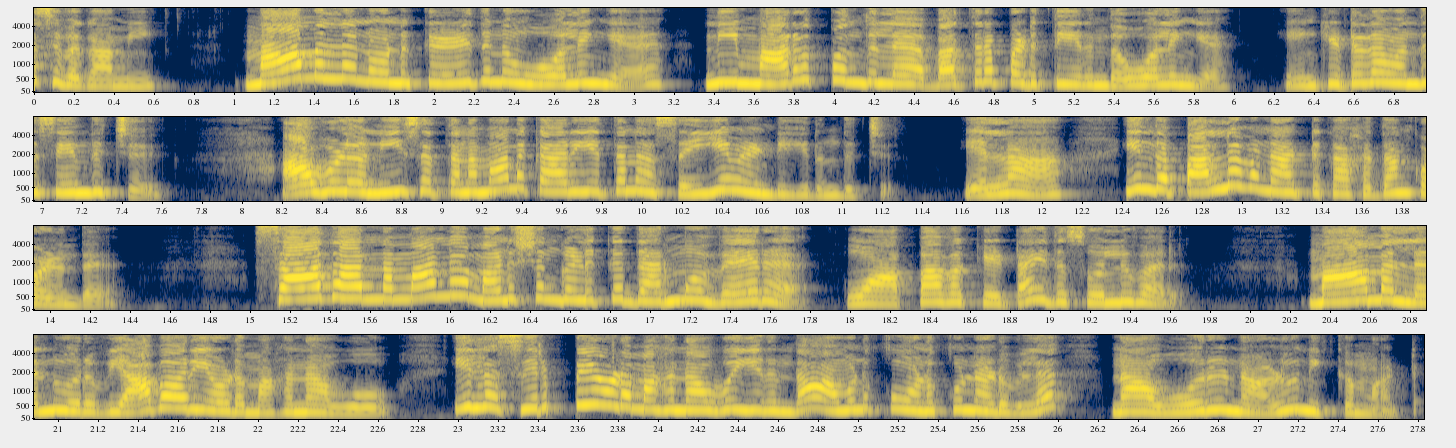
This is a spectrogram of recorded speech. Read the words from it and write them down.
சிவகாமி மாமல்லன் உனக்கு எழுதின ஓலைங்க நீ மரப்பொந்துல பத்திரப்படுத்தி இருந்த ஓலைங்க என்கிட்ட தான் வந்து சேர்ந்துச்சு. அவ்வளோ நீசத்தனமான காரியத்தை நான் செய்ய வேண்டி இருந்துச்சு எல்லாம் இந்த பல்லவ நாட்டுக்காக தான் குழந்தை. சாதாரணமான மனுஷங்களுக்கு தர்மம் வேற. உன் அப்பாவை கேட்டா இத சொல்லுவாரு. மாமல்லன் ஒரு வியாபாரியோட மகனாவோ இல்ல சிற்பியோட மகனாவோ இருந்தா அவனுக்கும் உனக்கும் நடுவுல நான் ஒரு நாளும் நிக்க மாட்டேன்.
